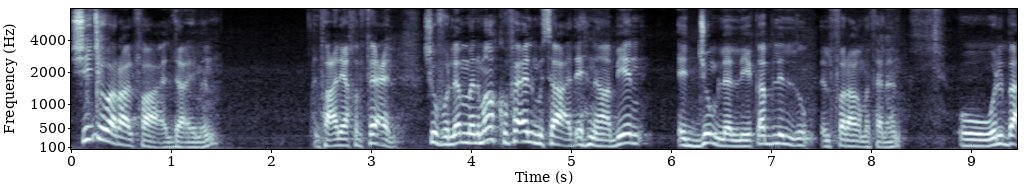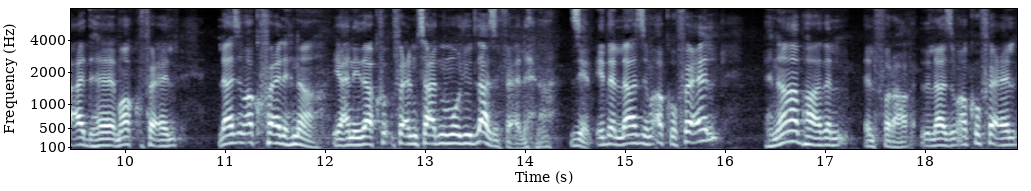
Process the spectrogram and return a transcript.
شو يجي وراه الفاعل دائما؟ الفاعل ياخذ فعل. شوفوا لما ماكو فعل مساعد هنا بين الجملة اللي قبل الفراغ مثلا واللي بعدها ماكو فعل لازم أكو فعل هنا. يعني إذا فعل مساعد مو موجود لازم فعل هنا. زين اذا لازم أكو فعل هنا بهذا الفراغ لازم أكو فعل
